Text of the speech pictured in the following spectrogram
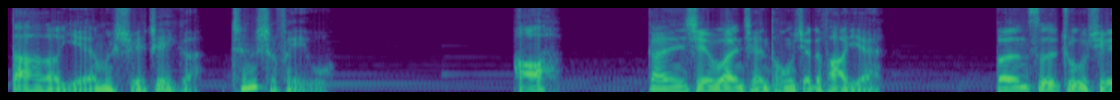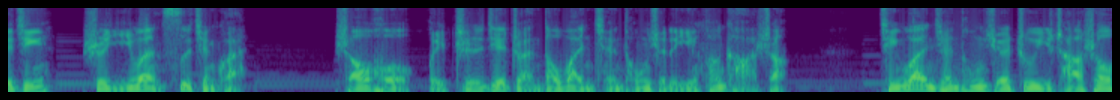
大老爷们学这个真是废物。”好，感谢万钱同学的发言。本次助学金是一万四千块，稍后会直接转到万钱同学的银行卡上，请万钱同学注意查收。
